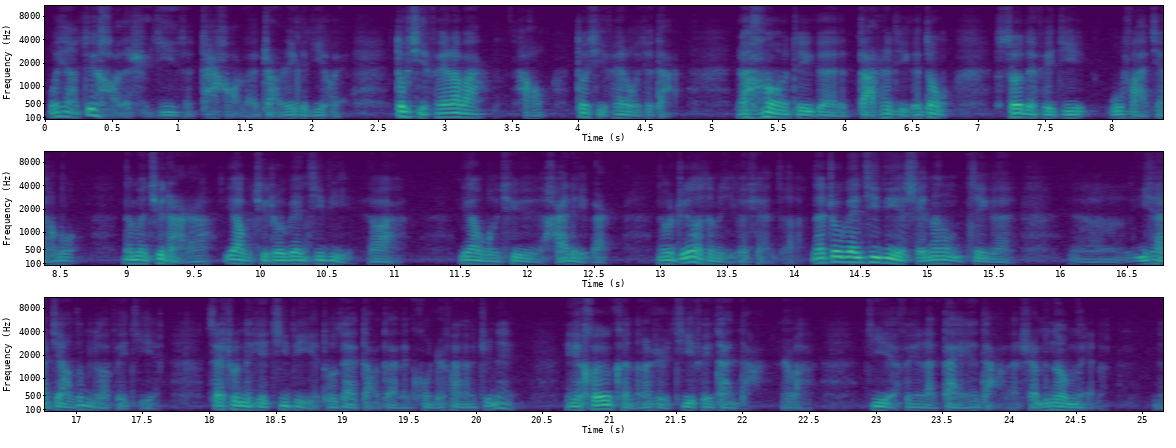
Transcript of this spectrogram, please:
我想最好的时机，太好了，找着一个机会，都起飞了吧？好，都起飞了，我就打。然后这个打上几个洞，所有的飞机无法降落。那么去哪儿啊？要不去周边基地，是吧？要不去海里边？那么只有这么几个选择。那周边基地谁能这个呃一下降这么多飞机？再说那些基地也都在导弹的控制范围之内。也很有可能是鸡飞弹打，是吧？机也飞了，弹也打了，什么都没了。那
